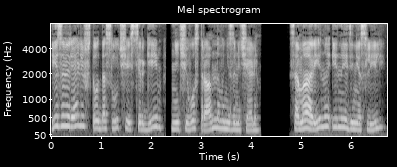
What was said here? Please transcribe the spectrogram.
и заверяли, что до случая с Сергеем ничего странного не замечали. Сама Арина и наедине с Лилей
